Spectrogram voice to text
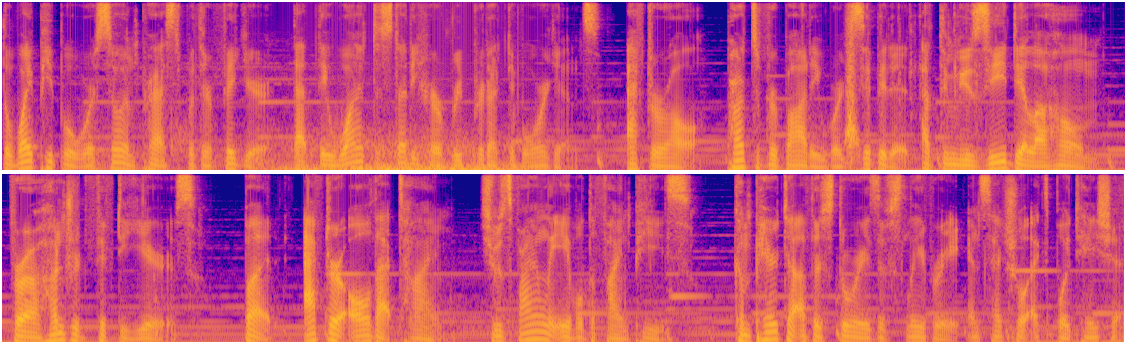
The white people were so impressed with her figure that they wanted to study her reproductive organs. After all, parts of her body were exhibited at the Musée de la Homme for 150 years. But after all that time, she was finally able to find peace. Compared to other stories of slavery and sexual exploitation,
